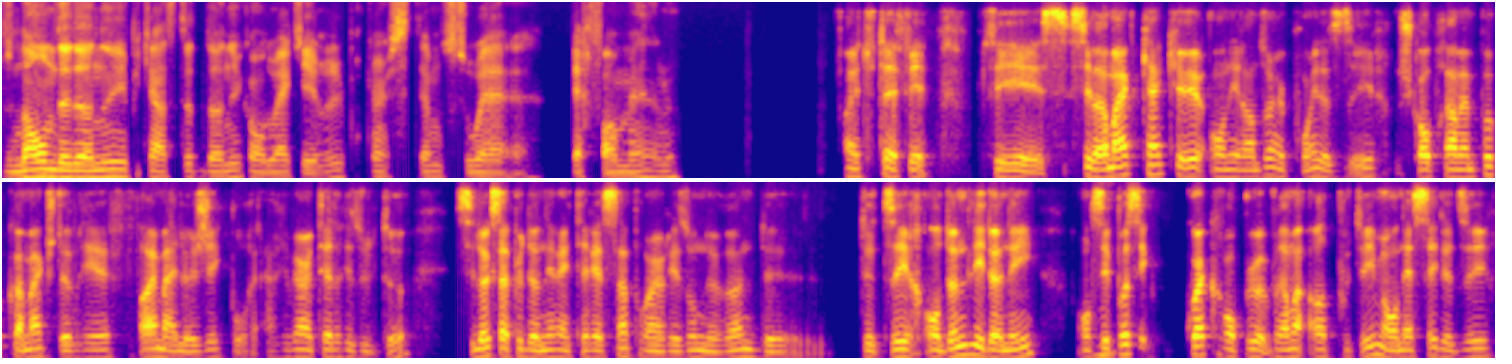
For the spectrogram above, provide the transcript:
du nombre de données et quantité de données qu'on doit acquérir pour qu'un système soit performant. Oui, tout à fait. C'est vraiment quand on est rendu à un point de se dire je comprends même pas comment je devrais faire ma logique pour arriver à un tel résultat. C'est là que ça peut devenir intéressant pour un réseau de neurones de, de dire, on donne les données, on ne sait mmh. pas c'est quoi qu'on peut vraiment outputer, mais on essaie de dire,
